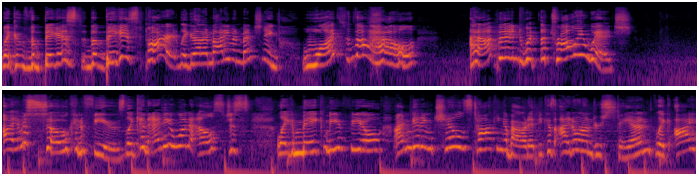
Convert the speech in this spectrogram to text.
Like the biggest, the biggest part, like that I'm not even mentioning. What the hell happened with the trolley witch? I am so confused. Like, can anyone else just, like, make me feel, I'm getting chills talking about it because I don't understand. Like, I,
